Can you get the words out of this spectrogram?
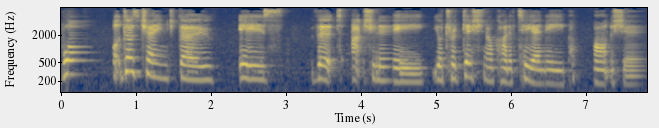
what what does change though is that actually your traditional kind of TNE partnership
